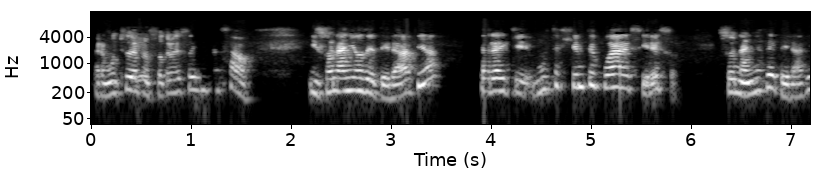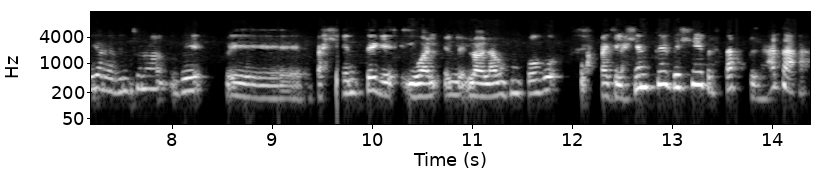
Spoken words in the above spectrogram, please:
Para muchos de nosotros eso es impensado. Y son años de terapia para que mucha gente pueda decir eso. Son años de terapia, de repente uno ve eh, para gente que igual lo hablamos un poco, para que la gente deje de prestar plata.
